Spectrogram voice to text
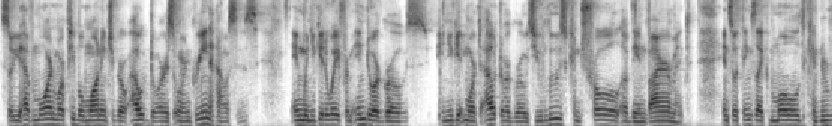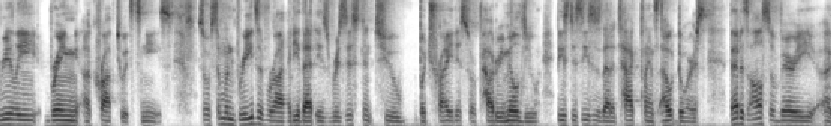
So you have more and more people wanting to grow outdoors or in greenhouses. And when you get away from indoor grows and you get more to outdoor grows, you lose control of the environment. And so things like mold can really bring a crop to its knees. So if someone breeds a variety that is resistant to botrytis or powdery mildew, these diseases that attack plants outdoors, that is also very uh,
